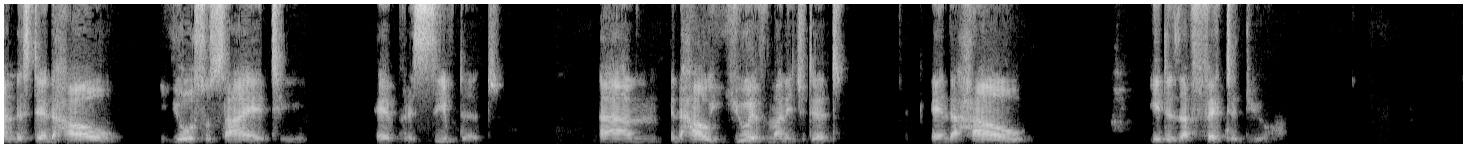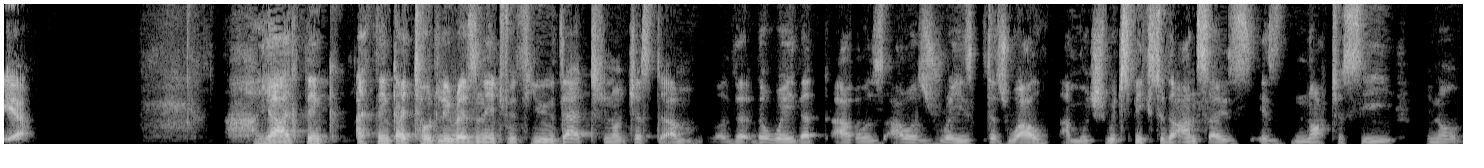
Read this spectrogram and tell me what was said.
understand how your society have received it, um, and how you have managed it, and how it has affected you. Yeah. Yeah, I think I think I totally resonate with you that you know just um, the the way that I was I was raised as well, um, which which speaks to the answer is is not to see you know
